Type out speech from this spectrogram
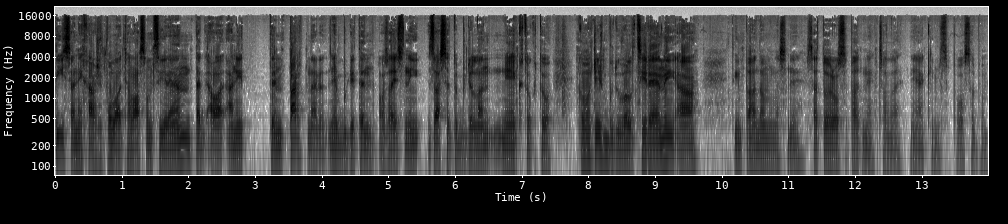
ty sa necháš volať hlasom sirén, tak ale ani ten partner nebude ten ozajstný, zase to bude len niekto, kto, koho tiež budú veľcí sirény a tým pádom vlastne sa to rozpadne celé nejakým spôsobom.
